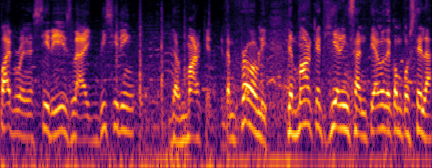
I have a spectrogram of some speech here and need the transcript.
vibrant a city is like visiting their market. And probably the market here in Santiago de Compostela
